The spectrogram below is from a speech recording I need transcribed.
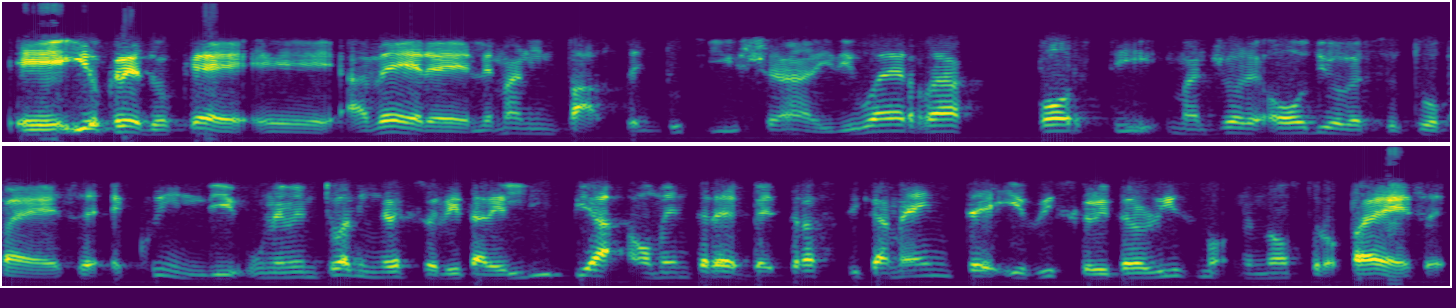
E io credo che eh, avere le mani in pasta in tutti gli scenari di guerra porti maggiore odio verso il tuo paese e quindi un eventuale ingresso militare in Libia aumenterebbe drasticamente il rischio di terrorismo nel nostro paese.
